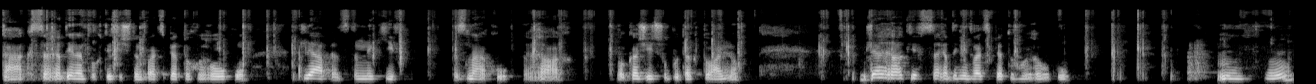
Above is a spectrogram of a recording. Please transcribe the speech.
Так, середина 2025 року для представників знаку рак. Покажіть, що буде актуально. Для раків в середині 25-го року. Угу.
